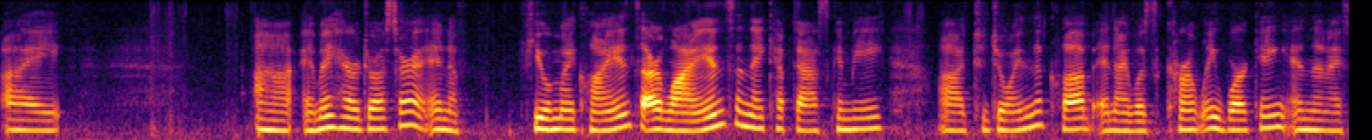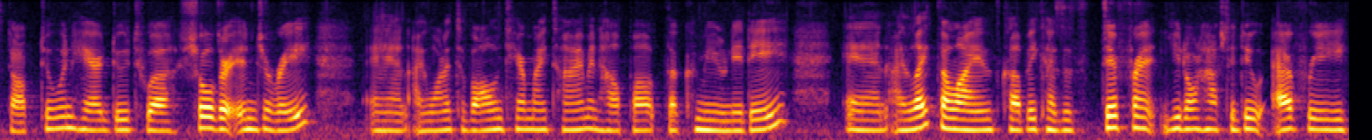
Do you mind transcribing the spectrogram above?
I uh, am a hairdresser and a few of my clients are Lions and they kept asking me uh, to join the club and I was currently working and then I stopped doing hair due to a shoulder injury and I wanted to volunteer my time and help out the community and I like the Lions Club because it's different. You don't have to do every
